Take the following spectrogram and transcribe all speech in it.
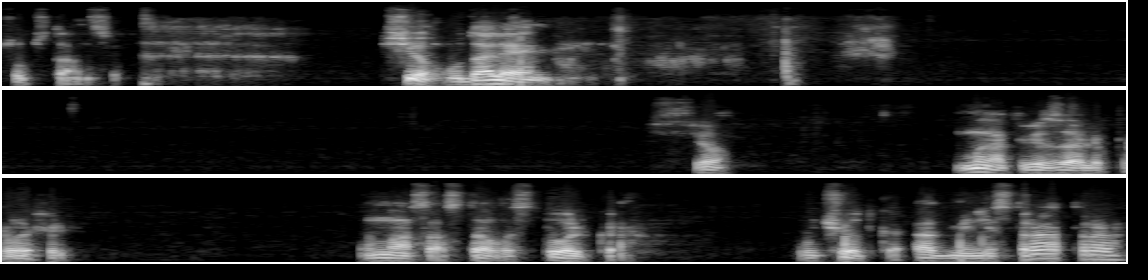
субстанции. Все, удаляем. Все. Мы отвязали профиль. У нас осталось только учетка администратора.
